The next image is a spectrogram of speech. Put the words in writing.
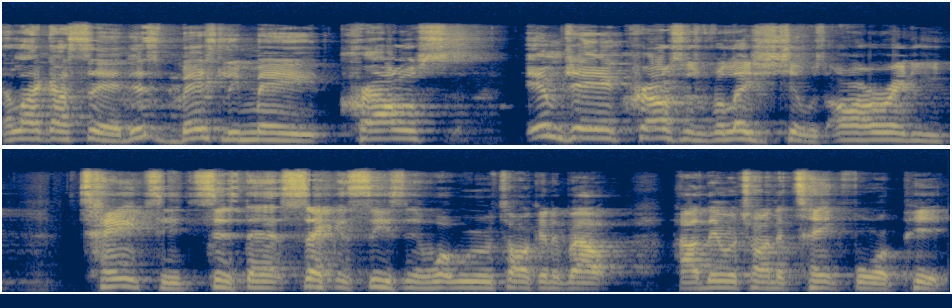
And like I said, this basically made Krause, MJ and Krause's relationship was already tainted since that second season. What we were talking about, how they were trying to tank for a pick.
